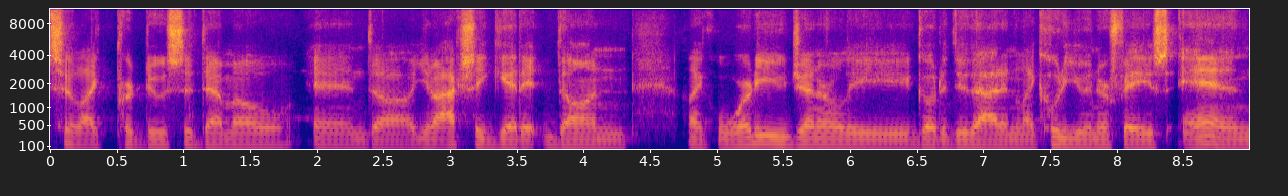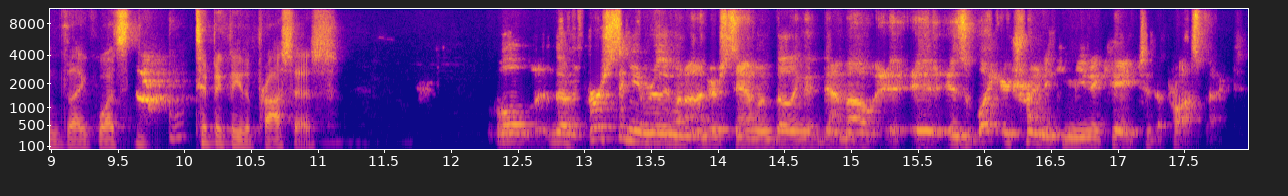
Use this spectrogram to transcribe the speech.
to like produce a demo and uh, you know actually get it done, like where do you generally go to do that, and like who do you interface, and like what's typically the process? Well, the first thing you really want to understand when building a demo is, what you're trying to communicate to the prospect,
